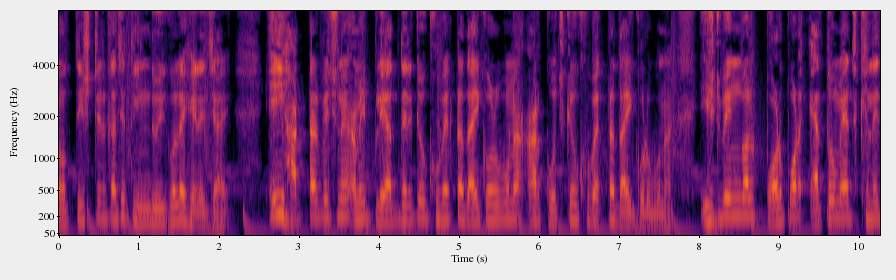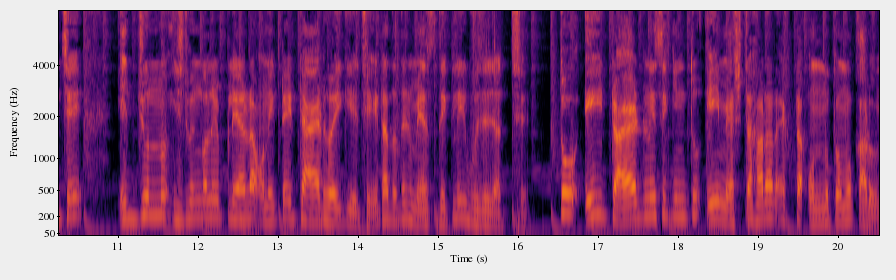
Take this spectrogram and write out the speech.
নর্থ ইস্টের কাছে তিন দুই গোলে হেরে যায়। এই হারটার পেছনে আমি প্লেয়ারদেরকেও খুব একটা দায়ী করব না, আর কোচকেও খুব একটা দায়ী করব না। ইস্টবেঙ্গল পরপর এত ম্যাচ খেলেছে, এর জন্য ইস্টবেঙ্গলের প্লেয়াররা অনেকটাই টায়ার্ড হয়ে গিয়েছে, এটা তাদের ম্যাচ দেখলেই বোঝা যাচ্ছে। তো এই টায়ার্ডনেসই কিন্তু এই ম্যাচটা হারার একটা অন্যতম কারণ।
